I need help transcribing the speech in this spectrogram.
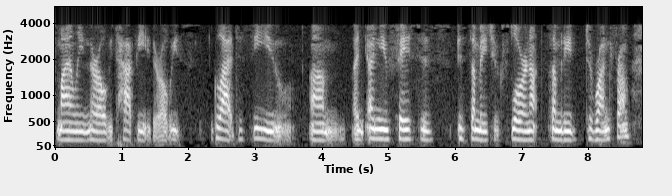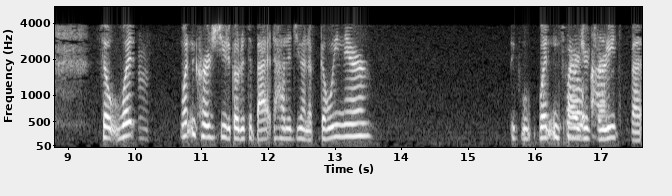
smiling. They're always happy. They're always glad to see you. Um, a, a new face is is somebody to explore, not somebody to run from. So, what mm. what encouraged you to go to Tibet? How did you end up going there? What inspired well, your journey uh, to Tibet?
